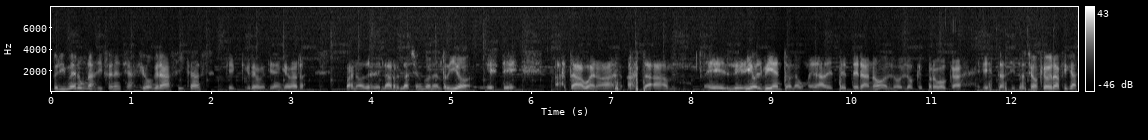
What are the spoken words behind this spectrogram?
primero unas diferencias geográficas, que creo que tienen que ver, bueno, desde la relación con el río, este, hasta, bueno, hasta eh, el viento, la humedad, etcétera, ¿no? Lo, lo que provoca esta situación geográfica,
